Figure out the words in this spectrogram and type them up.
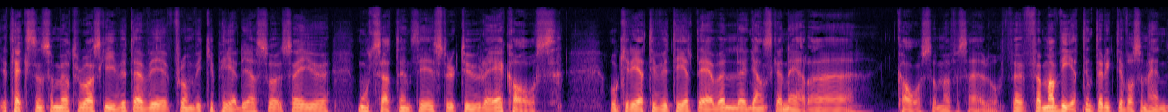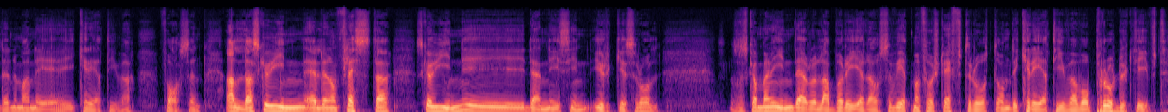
eh, texten som jag tror har skrivit där vi- från Wikipedia så, så är ju motsatsen till struktur är kaos. Och kreativitet är väl ganska nära eh, kaos om jag får säga då. För, för man vet inte riktigt vad som händer när man är i kreativa fasen. Alla ska ju in, eller de flesta ska ju in i den i sin yrkesroll. Så ska man in där och laborera och så vet man först efteråt om det kreativa var produktivt.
